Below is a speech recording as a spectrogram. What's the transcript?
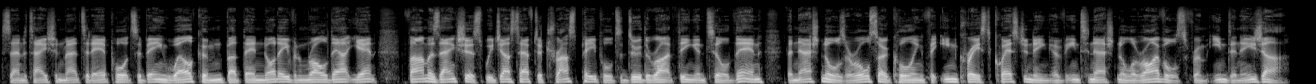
Sanitation mats at airports are being welcomed, but they're not even rolled out yet. Farmers anxious. We just have to trust people to do the right thing until then. The Nationals are also calling for increased questioning of international arrivals from Indonesia.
